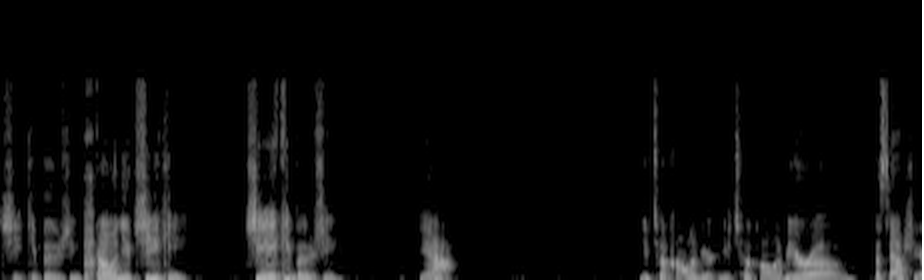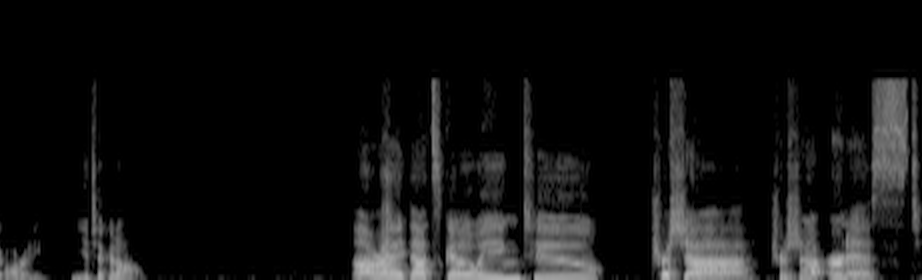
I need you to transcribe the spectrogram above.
cheeky bougie. They're calling you cheeky. Cheeky bougie. Yeah. You took all of your you took all of your uh, pistachio already. You took it all. All right, that's going to Trisha. Trisha Ernest.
